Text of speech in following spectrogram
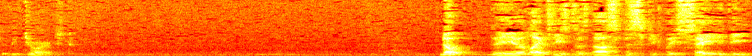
to be charged. No, the uh, life lease does not specifically say the,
